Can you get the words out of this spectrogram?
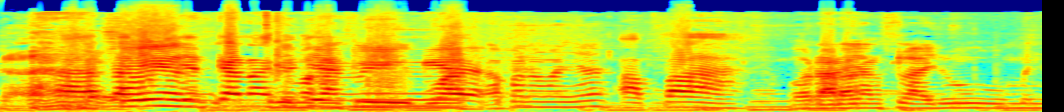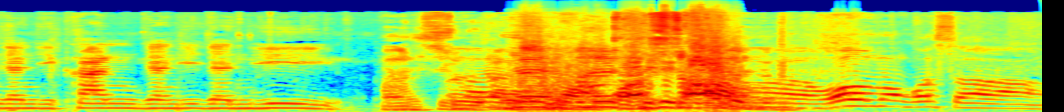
Ah, mengizinkan aku terima kasih buat apa namanya? apa? Orang yang selalu menjanjikan janji-janji. Palsu. Kosong. Oh omong kosong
